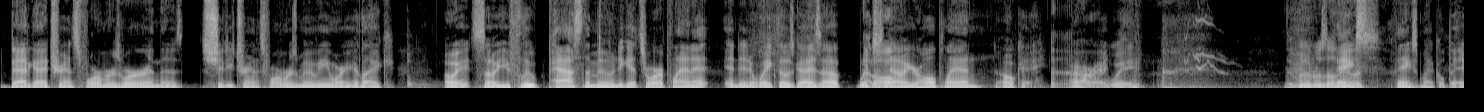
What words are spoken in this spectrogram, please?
bad guy Transformers were in the shitty Transformers movie, where you're like, oh wait, so you flew past the moon to get to our planet and didn't wake those guys up, which is now your whole plan? Okay, Uh, all right. Wait. The moon was on Thanks, thanks, Michael Bay.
